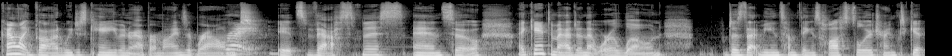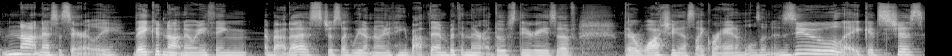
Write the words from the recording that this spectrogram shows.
kind of like god we just can't even wrap our minds around Right. its vastness. And so i can't imagine that we're alone does that mean something's hostile or trying to get not necessarily they could not know anything about us just like we don't know anything about them but then there are those theories of they're watching us like we're animals in a zoo like it's just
